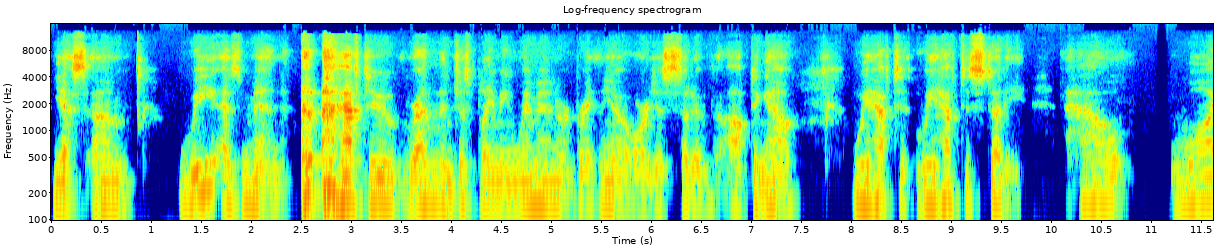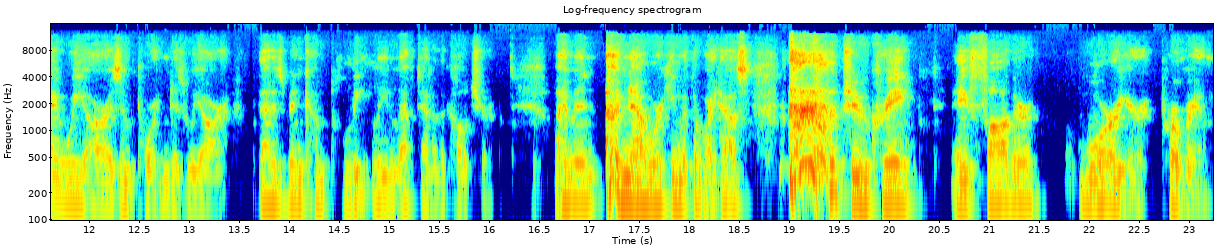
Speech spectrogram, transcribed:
Yes um, we as men have to rather than just blaming women or you know or just sort of opting out we have to we have to study how why we are as important as we are. That has been completely left out of the culture. I'm in. I'm now working with the White House to create a father warrior program,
